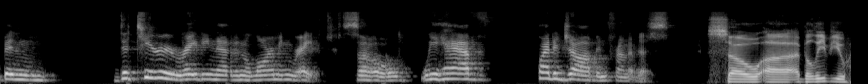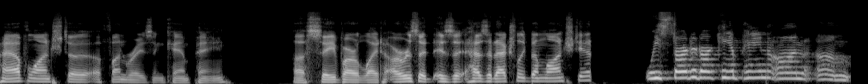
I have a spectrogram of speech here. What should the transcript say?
been deteriorating at an alarming rate. So we have quite a job in front of us. So uh, I believe you have launched a, a fundraising campaign, uh, Save Our Light. Or is it is it has it actually been launched yet? We started our campaign on um,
